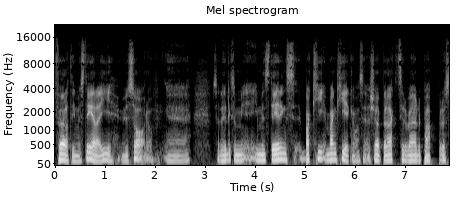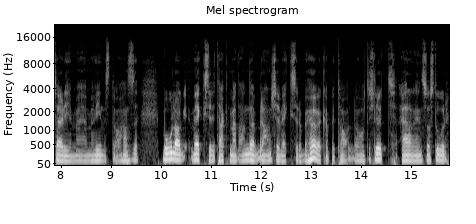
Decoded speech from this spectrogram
för att investera i USA. Då. Eh, så det är liksom investeringsbankir kan man säga. Köper aktier och värdepapper och säljer med, med vinst. Då. Hans bolag växer i takt med att andra branscher växer och behöver kapital. Då. Och till slut är han en så stor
